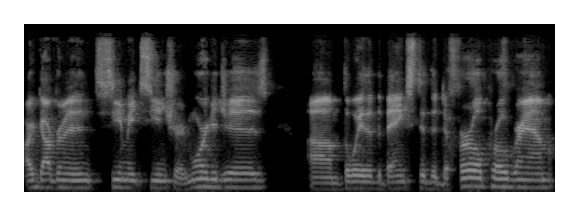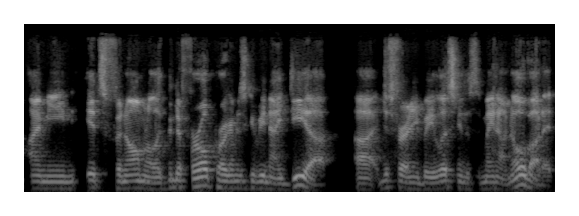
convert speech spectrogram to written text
our government, CMHC insured mortgages, um, the way that the banks did the deferral program, I mean, it's phenomenal. Like the deferral program, just give you an idea, uh, just for anybody listening this may not know about it,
